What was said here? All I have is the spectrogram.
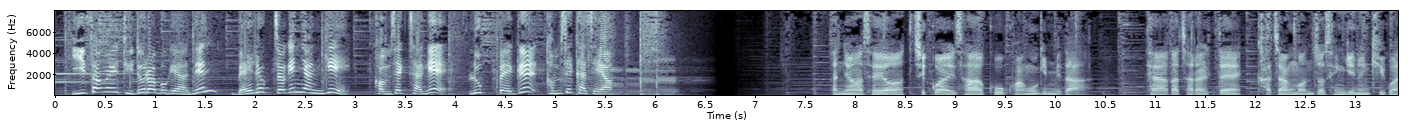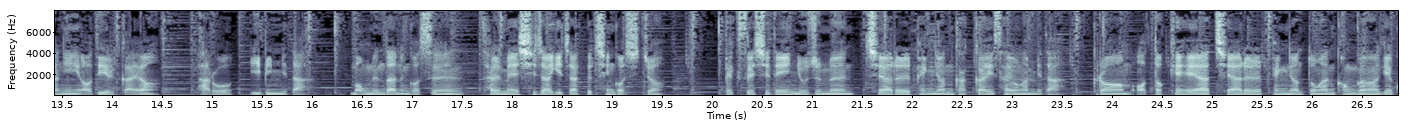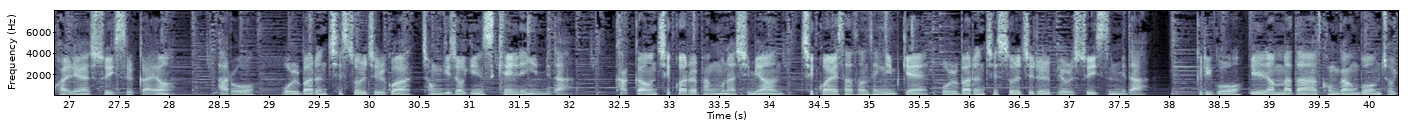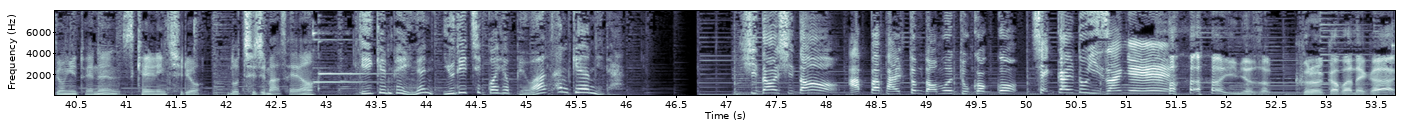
이성을 뒤돌아보게 하는 매력적인 향기. 검색창에 룩백을 검색하세요 안녕하세요. 치과의사 고광욱입니다. 태아가 자랄 때 가장 먼저 생기는 기관이 어디일까요? 바로 입입니다. 먹는다는 것은 삶의 시작이자 끝인 것이죠. 100세 시대인 요즘은 치아를 100년 가까이 사용합니다. 그럼 어떻게 해야 치아를 100년 동안 건강하게 관리할 수 있을까요? 바로 올바른 칫솔질과 정기적인 스케일링입니다. 가까운 치과를 방문하시면 치과의사 선생님께 올바른 칫솔질을 배울 수 있습니다. 그리고 1년마다 건강보험 적용이 되는 스케일링 치료 놓치지 마세요. 이 캠페인은 유디치과협회와 함께합니다. 시더 시더 아빠 발톱 너무 두껍고 색깔도 이상해 이 녀석 그럴까봐 내가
